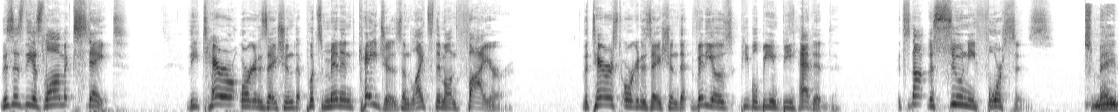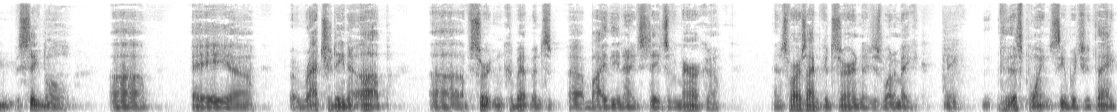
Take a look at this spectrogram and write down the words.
This is the Islamic State, the terror organization that puts men in cages and lights them on fire. The terrorist organization that videos people being beheaded. It's not the Sunni forces. This may signal uh, a, uh, a ratcheting up uh, of certain commitments uh, by the United States of America. And as far as I'm concerned, I just want to make, make this point and see what you think.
